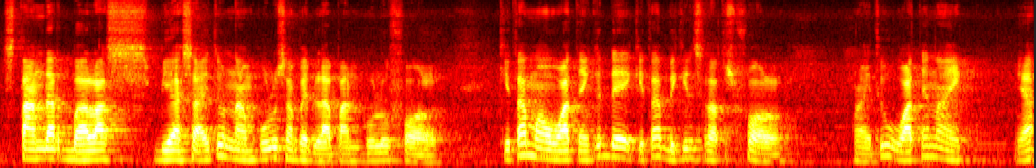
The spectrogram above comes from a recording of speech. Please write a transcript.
Standar balas biasa itu 60 sampai 80 volt. Kita mau wattnya gede kita bikin 100 volt. Nah itu wattnya naik ya.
